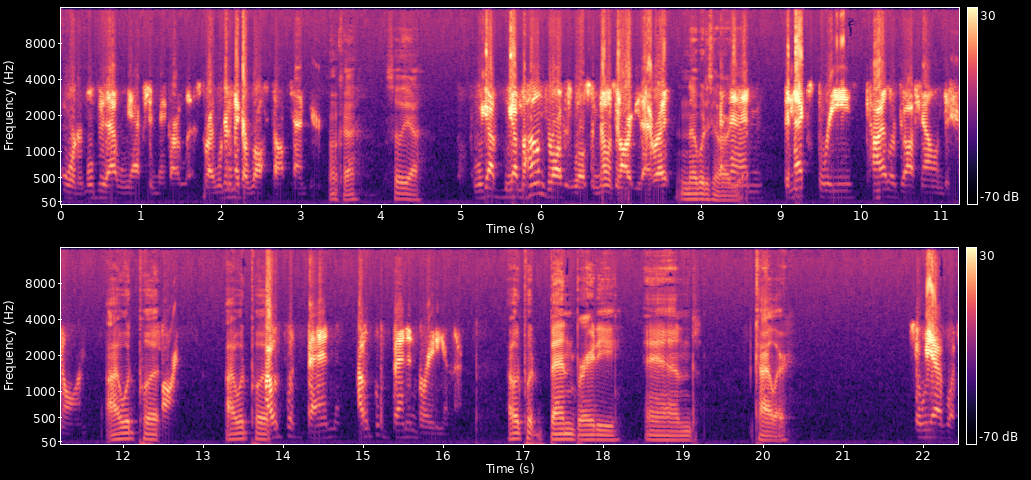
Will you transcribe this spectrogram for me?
order. We'll do that when we actually make our list, right? We're going to make a rough top ten here. Okay, so yeah, We got we got Mahomes, Rodgers, Wilson. No one's going to argue that, right? nobody's gonna And argue. then the next three: Kyler, Josh Allen, Deshaun. I would put. Fine. I would put. I would put Ben. I would put Ben and Brady in there. I would put Ben Brady and Kyler. So we have what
